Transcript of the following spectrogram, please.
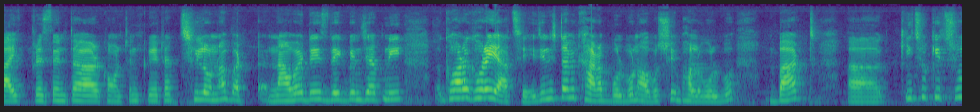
live presenter content creator ছিল না বাট নাওয়ার ডেজ দেখবেন যে আপনি ঘরে ঘরেই আছে। এই জিনিসটা আমি খারাপ বলব না, অবশ্যই ভালো বলব বাট কিছু কিছু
